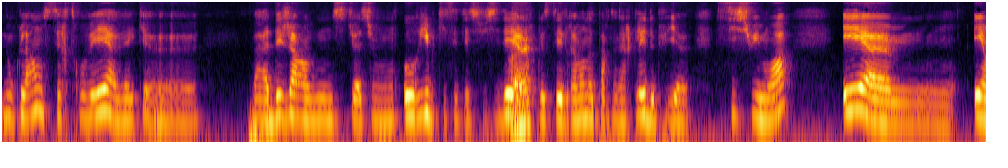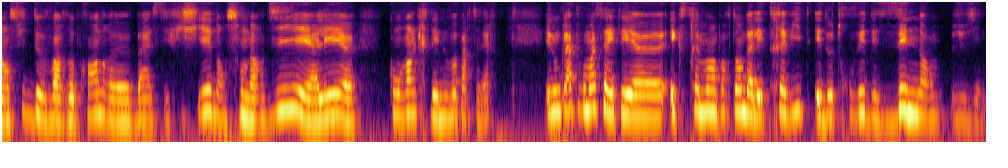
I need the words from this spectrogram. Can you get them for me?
Donc là, on s'est retrouvé avec euh, bah, déjà une situation horrible qui s'était suicidé, alors que c'était vraiment notre partenaire clé depuis 6-8 euh, mois. Et, et ensuite, devoir reprendre bah, ses fichiers dans son ordi et aller convaincre des nouveaux partenaires. Et donc là, pour moi, ça a été extrêmement important d'aller très vite et de trouver des énormes usines.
